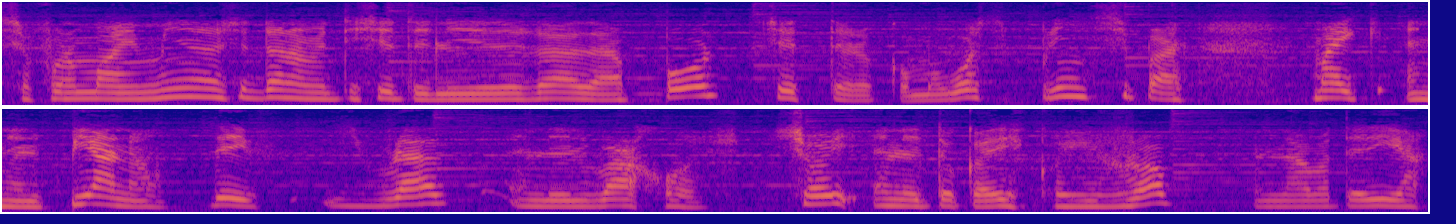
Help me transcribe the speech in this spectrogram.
Se formó en 1997 liderada por Chester como voz principal, Mike en el piano, Dave y Brad en el bajo, Joy en el tocadisco y Rob en la batería.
